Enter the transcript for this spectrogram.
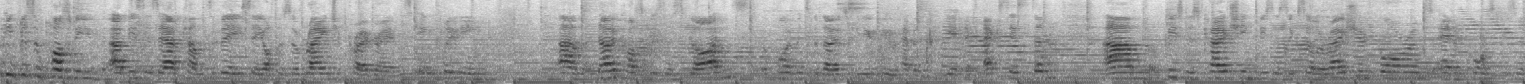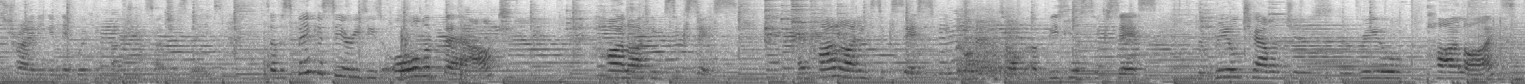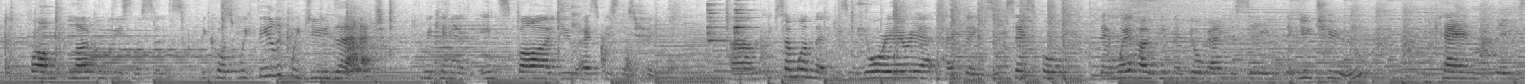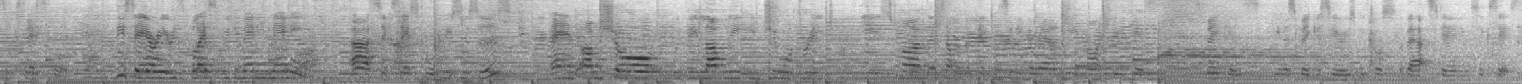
looking for some positive uh, business outcomes, the BEC offers a range of programs, including um, no-cost business guidance, appointments for those of you who haven't yet accessed them, um, business coaching, business acceleration forums, and of course business training and networking functions such as these. So the speaker series is all about highlighting success and highlighting success in terms of a business success, the real challenges, the real highlights from local businesses because we feel if we do that we can inspire you as business people. Um, if someone that is in your area has been successful then we're hoping that you're going to see that you too can be successful. This area is blessed with many, many uh, successful businesses and I'm sure it would be lovely in two or three years time that some of the people sitting around here might be guest speakers in a speaker series because of outstanding success.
